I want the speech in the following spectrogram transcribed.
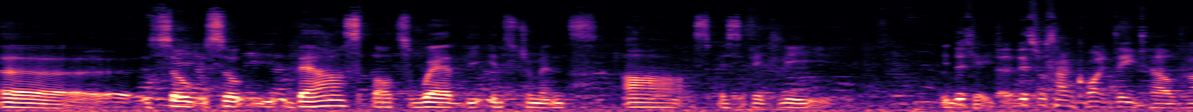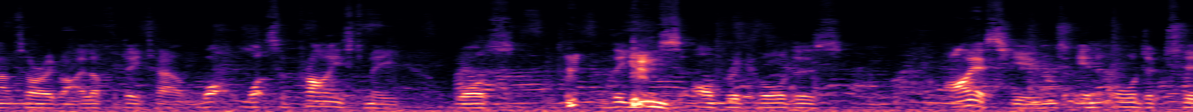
Uh, so so there are spots where the instruments are specifically This, indicated. this will sound quite detailed, and I'm sorry, but I love the detail. What what surprised me was the use of recorders. I assumed in order to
